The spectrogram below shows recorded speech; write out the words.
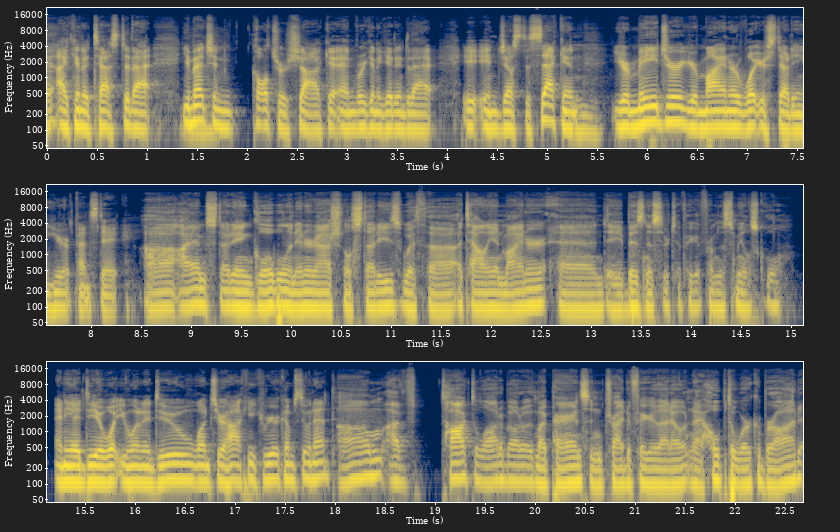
I- I can attest to that. You mentioned culture shock, and we're going to get into that in just a 2nd Mm-hmm. Your major, your minor, what you're studying here at Penn State. Uh, I am studying global and international studies with uh, Italian minor and a business certificate from the Smeal School. Any idea what you want to do once your hockey career comes to an end? Um, I've talked a lot about it with my parents and tried to figure that out, and I hope to work abroad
